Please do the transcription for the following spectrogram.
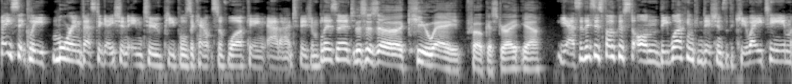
basically more investigation into people's accounts of working at Activision Blizzard. This is uh, QA focused, right? Yeah. Yeah, so this is focused on the working conditions of the QA team.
